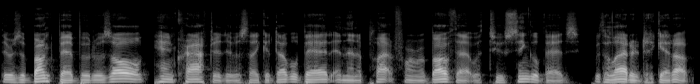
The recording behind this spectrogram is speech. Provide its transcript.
there was a bunk bed, but it was all handcrafted. It was like a double bed and then a platform above that with two single beds with a ladder to get up.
